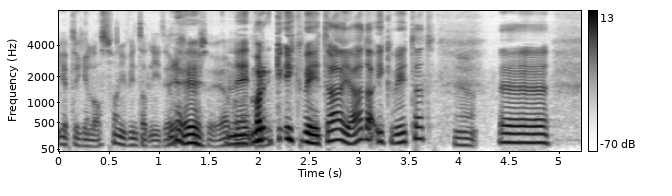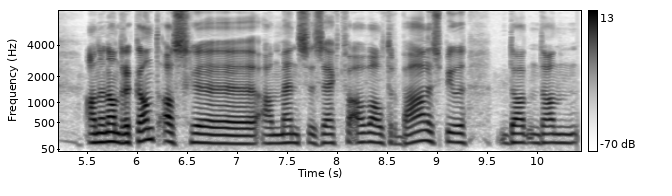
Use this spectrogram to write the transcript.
je hebt er geen last van, je vindt dat niet, hè? Nee, Dus, ja, nee voilà. maar ik, ik weet dat, ja, dat, ik weet dat. Ja. Eh, aan de andere kant, als je aan mensen zegt van oh, Walter Balen spelen, dan, dan,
